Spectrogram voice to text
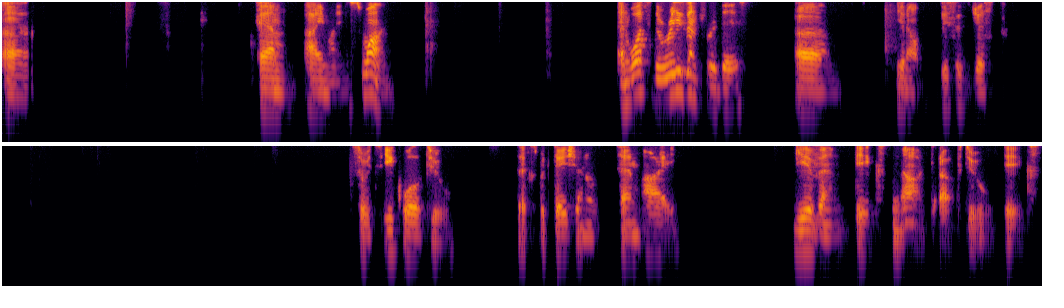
uh, m i minus one. And what's the reason for this? Um, you know, this is just So it's equal to the expectation of mi given x naught up to x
